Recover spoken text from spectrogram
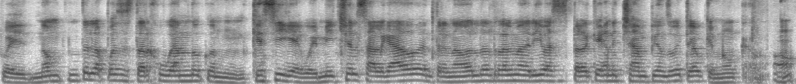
güey, no, no te la puedes estar jugando con. ¿Qué sigue, güey? Michel Salgado, entrenador del Real Madrid, vas a esperar que gane Champions, güey. Claro que no, cabrón. ¿no?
